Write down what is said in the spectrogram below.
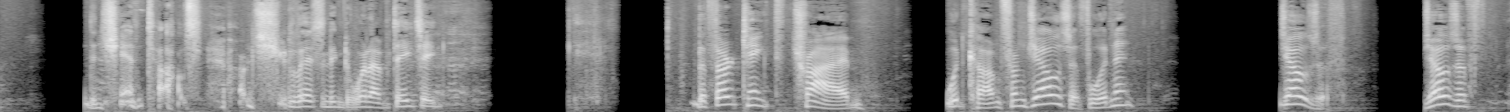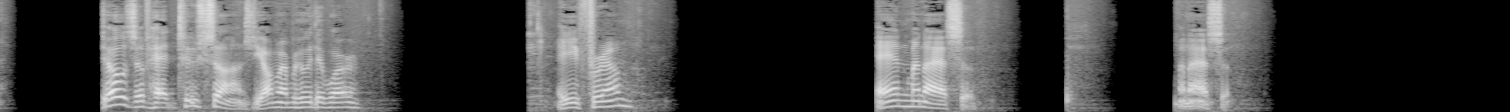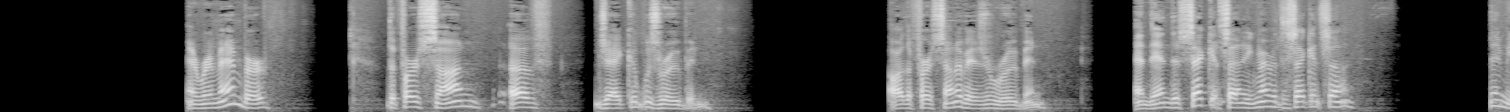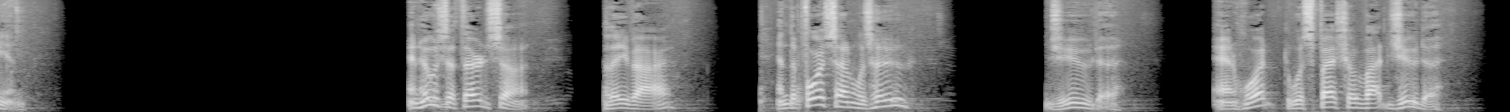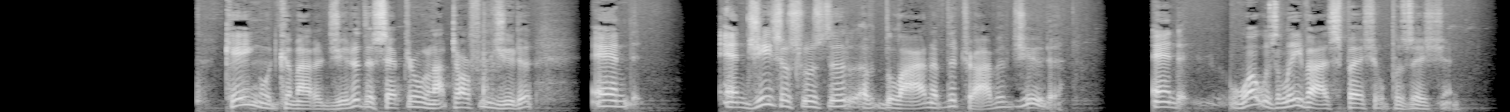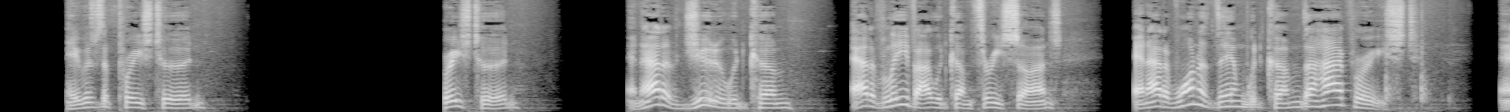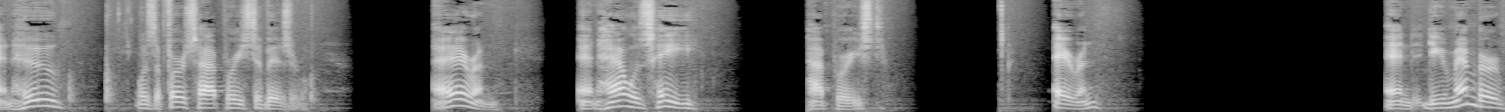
The Gentiles. Aren't you listening to what I'm teaching? The 13th tribe would come from Joseph, wouldn't it? Joseph. Joseph Joseph had two sons. Do y'all remember who they were? Ephraim and Manasseh. Manasseh. And remember, the first son of Jacob was Reuben, or the first son of Israel, Reuben. And then the second son, you remember the second son? Simeon. And who was the third son? Levi. And the fourth son was who? Judah. And what was special about Judah? King would come out of Judah. The scepter will not depart from Judah. And and Jesus was the, the line of the tribe of Judah. And what was Levi's special position? He was the priesthood. Priesthood. And out of Judah would come, out of Levi would come three sons, and out of one of them would come the high priest. And who was the first high priest of Israel. Aaron. And how was he high priest? Aaron. And do you remember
